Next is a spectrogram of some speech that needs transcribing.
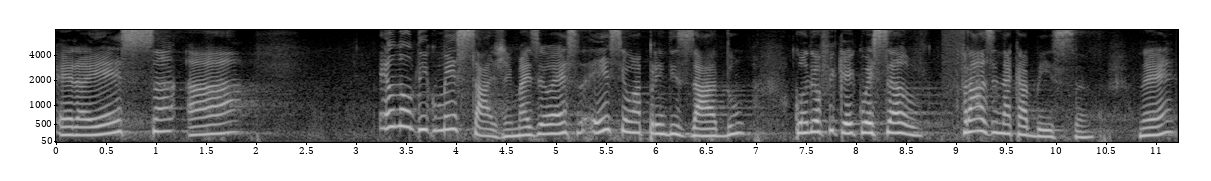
era essa a. Eu não digo mensagem, mas eu, esse é o aprendizado quando eu fiquei com essa frase na cabeça, né?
